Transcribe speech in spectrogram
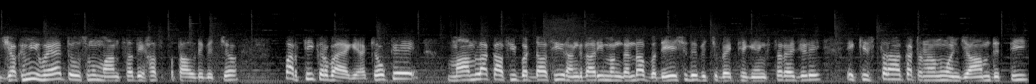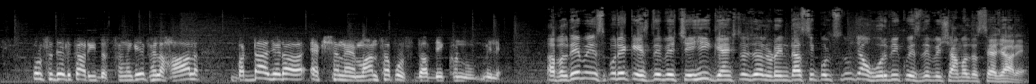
ਜ਼ਖਮੀ ਹੋਇਆ ਤੇ ਉਸ ਨੂੰ ਮਾਨਸਾ ਦੇ ਹਸਪਤਾਲ ਦੇ ਵਿੱਚ ਭਰਤੀ ਕਰਵਾਇਆ ਗਿਆ। ਕਿਉਂਕਿ ਮਾਮਲਾ ਕਾਫੀ ਵੱਡਾ ਸੀ ਰੰਗਦਾਰੀ ਮੰਗਣ ਦਾ। ਵਿਦੇਸ਼ ਦੇ ਵਿੱਚ ਬੈਠੇ ਗੈਂਗਸਟਰ ਹੈ ਜਿਹੜੇ ਇਹ ਕਿਸ ਤਰ੍ਹਾਂ ਘਟਨਾ ਨੂੰ ਅੰਜਾਮ ਦਿੱਤੀ ਪੁਲਿਸ ਦੇ ਅਧਿਕਾਰੀ ਦੱਸਣਗੇ। ਫਿਲਹਾਲ ਵੱਡਾ ਜਿਹੜਾ ਐਕਸ਼ਨ ਹੈ ਮਾਨਸਾ ਪੁਲਿਸ ਦਾ ਦੇਖਣ ਨੂੰ ਮਿਲਿਆ। ਬਲਦੇਵ ਇਸ ਪੂਰੇ ਕੇਸ ਦੇ ਵਿੱਚ ਇਹੀ ਗੈਂਗਸਟਰ ਜਿਹੜਾ ਲੋੜਿੰਦਾ ਸੀ ਪੁਲਿਸ ਨੂੰ ਜਾਂ ਹੋਰ ਵੀ ਕੋਈ ਇਸ ਦੇ ਵਿੱਚ ਸ਼ਾਮਲ ਦੱਸਿਆ ਜਾ ਰਿਹਾ ਹੈ?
